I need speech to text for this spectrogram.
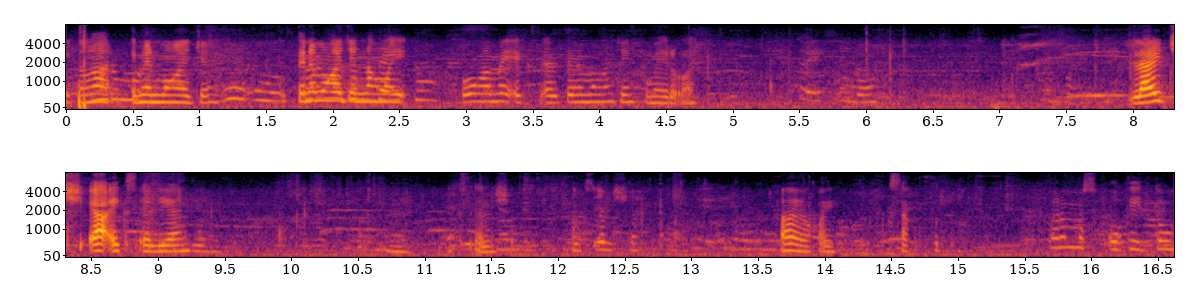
Ito nga, tingnan mo nga dyan. Oo. Tingnan mo nga dyan ng may... Oo nga, may XL. Tingnan mo nga dyan kung mayroon. Ito, XL, oh. Large? Ah, XL yan. XL siya. XL siya. Ay, okay. Sakto. Parang mas okay to.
